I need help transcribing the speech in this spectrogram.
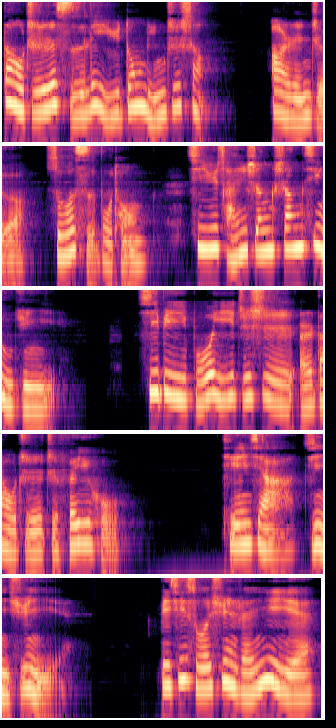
道直死立于东陵之上。二人者，所死不同。其余残生伤性君也，昔必伯夷之事而道直之非乎？天下尽训也，彼其所训仁义也，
